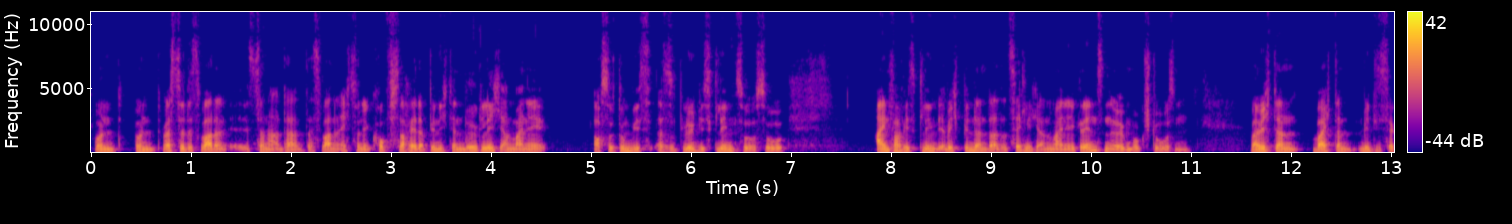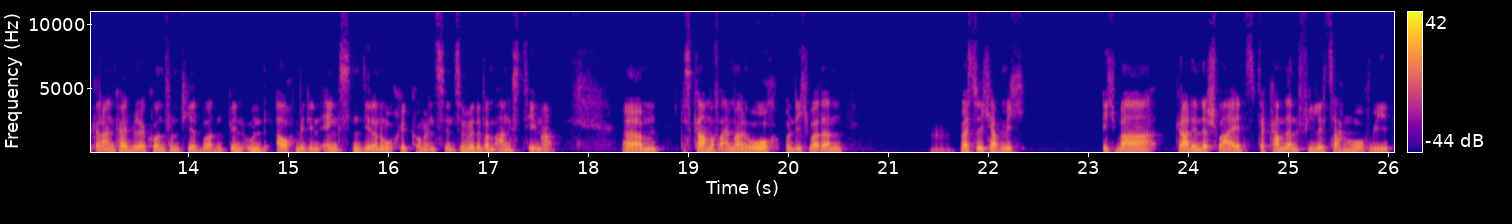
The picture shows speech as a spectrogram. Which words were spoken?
Und, und weißt du, das war dann, ist dann, das war dann echt so eine Kopfsache. Da bin ich dann wirklich an meine, auch so dumm wie es, also so blöd wie es klingt, so, so einfach wie es klingt, aber ich bin dann da tatsächlich an meine Grenzen irgendwo gestoßen weil ich dann, weil ich dann mit dieser Krankheit wieder konfrontiert worden bin und auch mit den Ängsten, die dann hochgekommen sind. Sind wir wieder beim Angstthema. Ähm, das kam auf einmal hoch und ich war dann, hm. weißt du, ich habe mich, ich war gerade in der Schweiz, da kamen dann viele Sachen hoch wie,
